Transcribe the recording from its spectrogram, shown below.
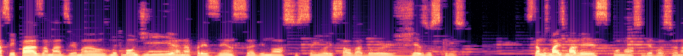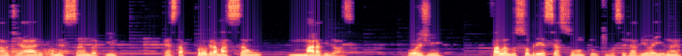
Graça e paz, amados irmãos, muito bom dia na presença de nosso Senhor e Salvador Jesus Cristo. Estamos mais uma vez com o nosso devocional diário, começando aqui esta programação maravilhosa. Hoje, falando sobre esse assunto que você já viu aí, né?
